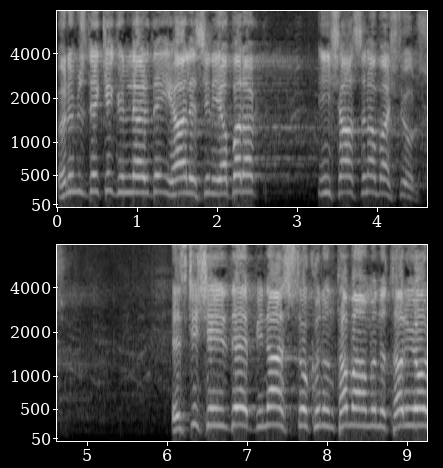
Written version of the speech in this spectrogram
Önümüzdeki günlerde ihalesini yaparak inşasına başlıyoruz. Eskişehir'de bina stokunun tamamını tarıyor,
